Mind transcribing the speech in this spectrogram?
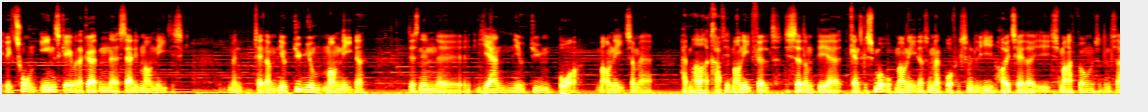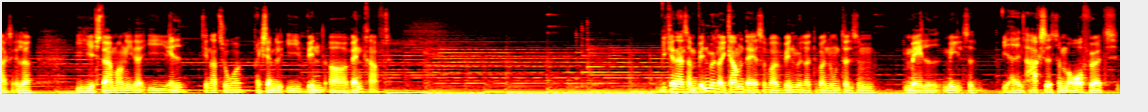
elektronegenskaber, der gør, at den er særligt magnetisk man taler om neodymiummagneter. Det er sådan en øh, jern-neodym-bor-magnet, som er, har et meget, meget kraftigt magnetfelt, selvom det er ganske små magneter, som man bruger for eksempel i højtalere i smartphones og den slags, eller i større magneter i el-generatorer, for eksempel i vind- og vandkraft. Vi kender altså vindmøller i gamle dage, så var vindmøller, det var nogen, der ligesom malede mel, så vi havde en akse, som overførte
